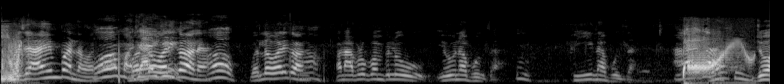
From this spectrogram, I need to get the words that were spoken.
મજા આવી પણ મજા વળી બદલો વળી અને આપણું પણ પેલું એવું ના ભૂલતા. ફી ના ભૂલતા. જો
